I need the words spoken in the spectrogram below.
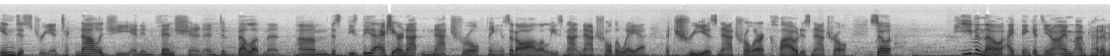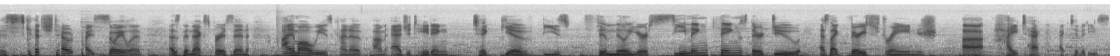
industry and technology and invention and development. Um, this, these, these actually are not natural things at all, at least not natural the way a, a tree is natural or a cloud is natural. So even though I think it's, you know, I'm, I'm kind of as sketched out by Soylent as the next person, I'm always kind of um, agitating to give these familiar seeming things their due as like very strange uh, high tech activities.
